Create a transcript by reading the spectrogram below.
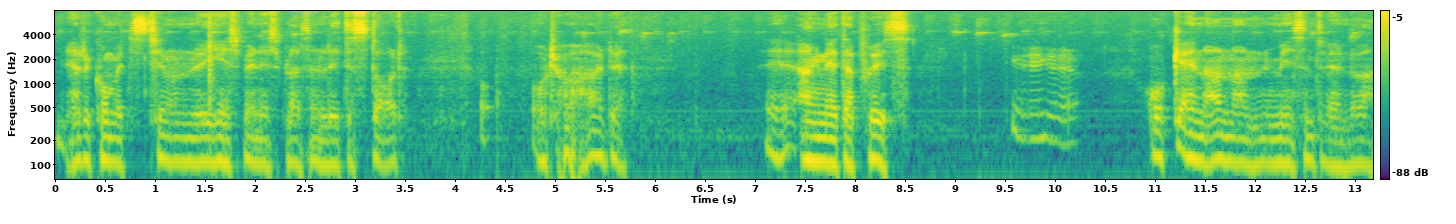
Jag hade kommit till någon ny inspelningsplats, en liten stad. Och då hade eh, Agneta Prytz och en annan, jag minns inte vem det var,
